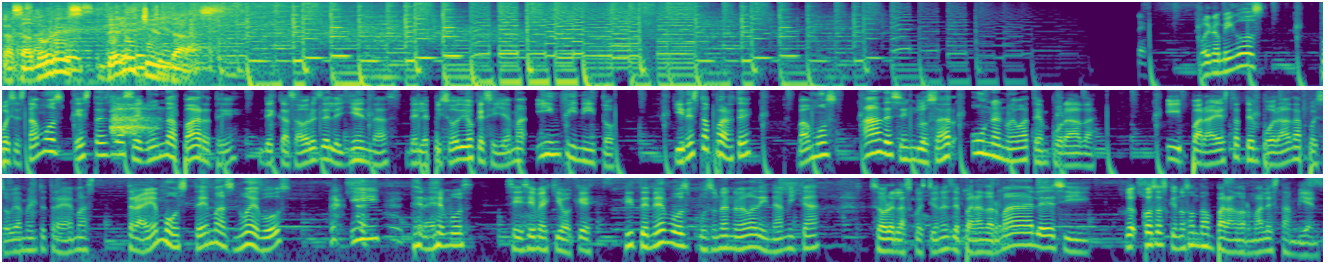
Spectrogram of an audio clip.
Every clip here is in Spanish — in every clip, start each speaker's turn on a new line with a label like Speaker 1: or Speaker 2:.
Speaker 1: Cazadores de leyendas.
Speaker 2: Bueno amigos, pues estamos, esta es la segunda parte de Cazadores de Leyendas del episodio que se llama Infinito. Y en esta parte vamos a desenglosar una nueva temporada. Y para esta temporada pues obviamente traemos, traemos temas nuevos y tenemos, sí, sí me equivoqué, y tenemos pues una nueva dinámica sobre las cuestiones de paranormales y cosas que no son tan paranormales también.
